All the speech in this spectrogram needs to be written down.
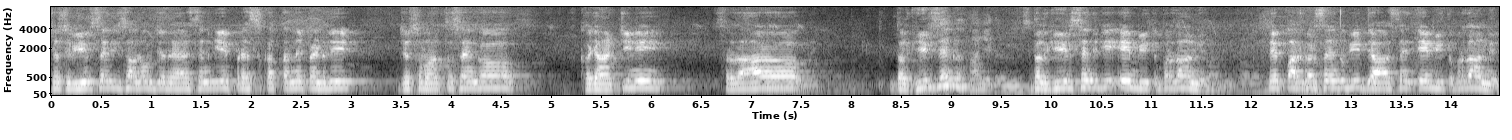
ਜਸਵੀਰ ਸਿੰਘ ਜੀ ਸਾਨੂੰ, ਜਰਨੈਲ ਸਿੰਘ ਜੀ, ਇਹ ਪ੍ਰੈਸ ਸਕੱਤਰ ਨੇ ਪਿੰਡ ਦੇ। ਜਸਵੰਤ ਸਿੰਘ ਖਜ਼ਾਨਚੀ ਨੇ। ਸਰਦਾਰ ਦਲਗੀਰ ਸਿੰਘ? ਦਲਗੀਰ ਸਿੰਘ। ਜੀ ਇਹ ਮੀਤ ਪ੍ਰਧਾਨ ਨੇ। ਤੇ ਪ੍ਰਗਟ ਸਿੰਘ ਵੀ ਦਿਆਲ ਸਿੰਘ ਇਹ ਮੀਤ ਪ੍ਰਧਾਨ ਨੇ।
